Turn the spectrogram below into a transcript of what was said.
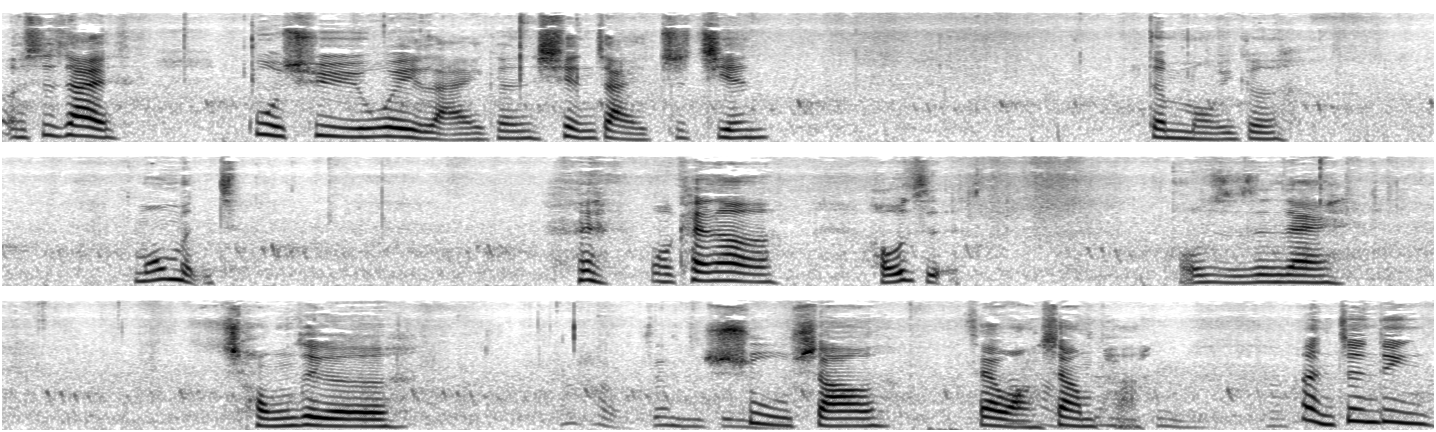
而是在过去、未来跟现在之间的某一个 moment。我看到猴子，猴子正在从这个树梢再往上爬，它很镇定。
